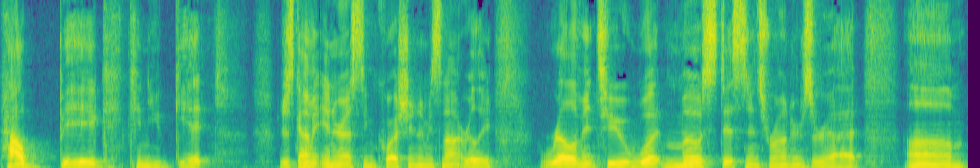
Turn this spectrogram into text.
how big can you get? Is kind of an interesting question. I mean, it's not really relevant to what most distance runners are at. Um,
